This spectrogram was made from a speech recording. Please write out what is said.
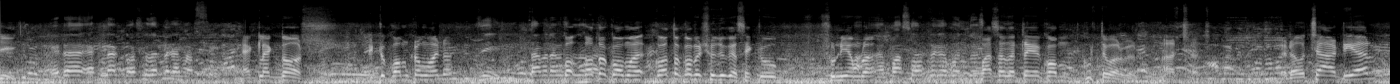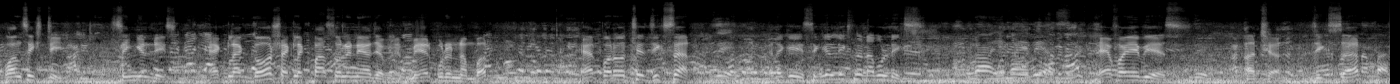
জি। এটা এক লাখ দশ হাজার টাকা চাচ্ছে। এক লাখ দশ। একটু কম টম হয় না? জি কত কম কত কমের সুযোগ আছে? একটু শুনি আমরা। পাঁচ হাজার টাকা পাঁচ হাজার টাকা কম করতে পারবেন। আচ্ছা আচ্ছা। এটা হচ্ছে RTR one sixty single disc. এক লাখ দশ এক লাখ পাঁচ হলে নেওয়া যাবে। মেহেরপুরের নাম্বার। এরপরে হচ্ছে জিক্সার। এটা কি সিঙ্গেল ডিস্ক না ডাবল ডিস্ক? এটা এফআইবি আছে। এফ আই এবিএস জি। আচ্ছা জিক্সার। নাম্বার?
